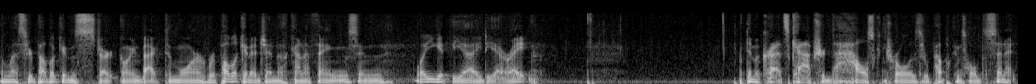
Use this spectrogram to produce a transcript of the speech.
Unless Republicans start going back to more Republican agenda kind of things. And, well, you get the idea, right? Democrats captured the House control as the Republicans hold the Senate.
